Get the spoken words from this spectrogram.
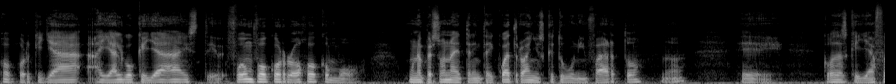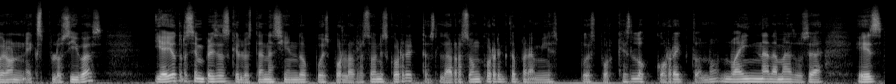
o porque ya hay algo que ya este fue un foco rojo como una persona de 34 años que tuvo un infarto, ¿no? Eh, cosas que ya fueron explosivas y hay otras empresas que lo están haciendo pues por las razones correctas. La razón correcta para mí es pues porque es lo correcto, ¿no? No hay nada más, o sea, es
